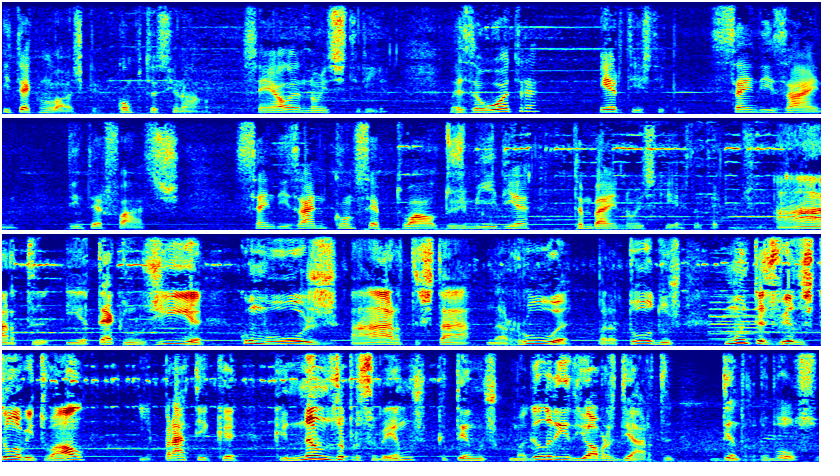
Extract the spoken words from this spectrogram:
e tecnológica, computacional. Sem ela não existiria. Mas a outra é artística. Sem design de interfaces, sem design conceptual dos mídia, também não existia esta tecnologia. A arte e a tecnologia, como hoje a arte está na rua para todos, muitas vezes tão habitual, e prática que não nos apercebemos que temos uma galeria de obras de arte dentro do bolso.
